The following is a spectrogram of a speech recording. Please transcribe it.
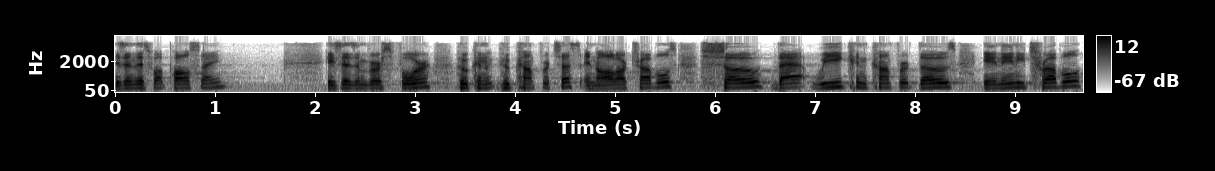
Isn't this what Paul's saying? He says in verse 4, who, can, who comforts us in all our troubles, so that we can comfort those in any trouble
